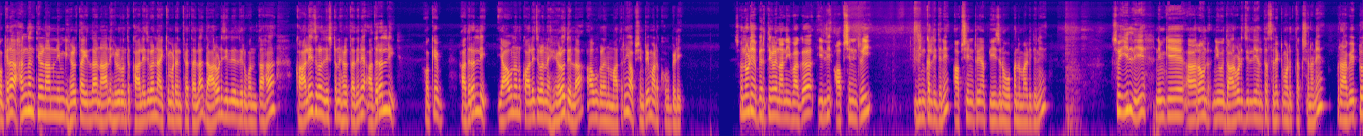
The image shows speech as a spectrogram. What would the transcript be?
ಓಕೆನಾ? ಹಂಗಂತೇಳಿ ನಾನು ನಿಮಗೆ ಹೇಳ್ತಾ ಇಲ್ಲ. ನಾನು ಹೇಳಿರುವಂಥ ಕಾಲೇಜುಗಳನ್ನ ಆಯ್ಕೆ ಮಾಡಿ ಅಂತ ಹೇಳ್ತಾ ಇಲ್ಲ. ಧಾರವಾಡ ಜಿಲ್ಲೆಯಲ್ಲಿರುವಂತಹ ಕಾಲೇಜುಗಳ ಲಿಸ್ಟನ್ನು ಹೇಳ್ತಾ ಇದ್ದೀನಿ. ಅದರಲ್ಲಿ, ಓಕೆ ಅದರಲ್ಲಿ ಯಾವ ನಾನು ಕಾಲೇಜುಗಳನ್ನು ಹೇಳೋದಿಲ್ಲ, ಅವುಗಳನ್ನು ಮಾತ್ರ ನೀವು ಆಪ್ಷನ್ ಎಂಟ್ರಿ ಮಾಡಕ್ಕೆ ಹೋಗಬೇಡಿ. ಸೊ ನೋಡಿ ಅಭ್ಯರ್ಥಿಗಳೇ, ನಾನು ಇವಾಗ ಇಲ್ಲಿ ಆಪ್ಷನ್ ಎಂಟ್ರಿ ಲಿಂಕಲ್ಲಿದ್ದೇನೆ ಆಪ್ಷನ್ ಎಂಟ್ರಿನ ಪೇಜನ್ನು ಓಪನ್ ಮಾಡಿದ್ದೀನಿ. ಸೊ ಇಲ್ಲಿ ನಿಮಗೆ ಅರೌಂಡ್ ನೀವು ಧಾರವಾಡ ಜಿಲ್ಲೆ ಅಂತ ಸೆಲೆಕ್ಟ್ ಮಾಡಿದ ತಕ್ಷಣವೇ ಪ್ರೈವೇಟು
